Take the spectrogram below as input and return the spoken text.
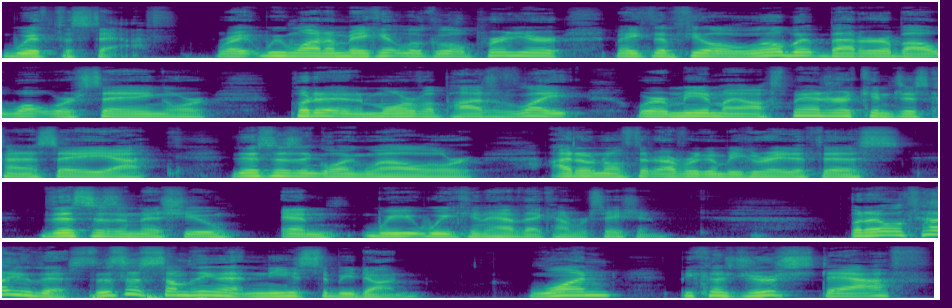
with the staff, right? We want to make it look a little prettier, make them feel a little bit better about what we're saying, or put it in more of a positive light where me and my ops manager can just kind of say, yeah, this isn't going well, or I don't know if they're ever going to be great at this. This is an issue, and we, we can have that conversation. But I will tell you this this is something that needs to be done. One, because your staff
